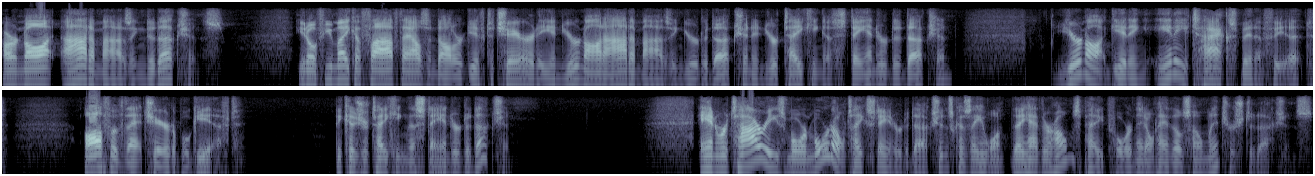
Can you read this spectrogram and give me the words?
are not itemizing deductions. You know, if you make a $5,000 gift to charity and you're not itemizing your deduction and you're taking a standard deduction, you're not getting any tax benefit off of that charitable gift because you're taking the standard deduction. And retirees more and more don't take standard deductions because they want they have their homes paid for and they don't have those home interest deductions.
